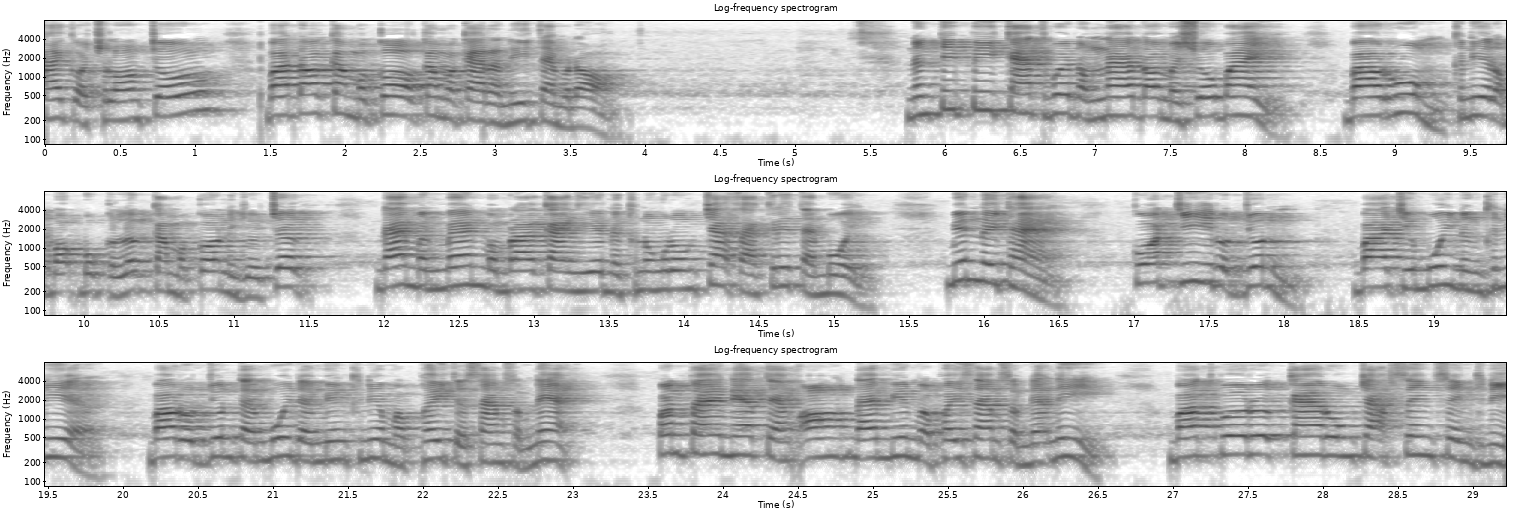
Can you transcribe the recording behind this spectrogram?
ហើយក៏ឆ្លងចូល បាទដល់កម្មករកម្មការិនីតែម្ដងនិងទី2ការធ្វើដំណើរដោយមធ្យោបាយបើរួមគ្នារបស់បុគ្គលិកកម្មករនយោជកដែលមិនមែនបម្រើការងារនៅក្នុងរោងចក្រសហគ្រាសតែមួយ មានន័យថាគាត់ជិះរថយន្តបើជាមួយនឹងគ្នា បើរថយន្តតែមួយដែលមានគ្នា20ទៅ30នាក់ប៉ុន្តែអ្នកទាំងអស់ដែលមាន20 30នាក់នេះបើធ្វើរកការរោងចក្រផ្សេងផ្សេងគ្នា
